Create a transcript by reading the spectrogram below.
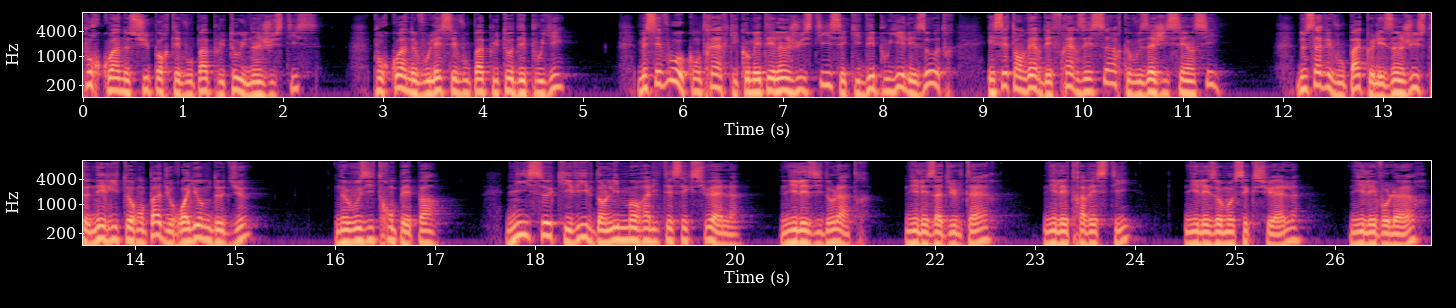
Pourquoi ne supportez-vous pas plutôt une injustice? Pourquoi ne vous laissez-vous pas plutôt dépouiller? Mais c'est vous au contraire qui commettez l'injustice et qui dépouillez les autres, et c'est envers des frères et sœurs que vous agissez ainsi. Ne savez-vous pas que les injustes n'hériteront pas du royaume de Dieu? Ne vous y trompez pas. Ni ceux qui vivent dans l'immoralité sexuelle, ni les idolâtres, ni les adultères, ni les travestis, ni les homosexuels, ni les voleurs,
